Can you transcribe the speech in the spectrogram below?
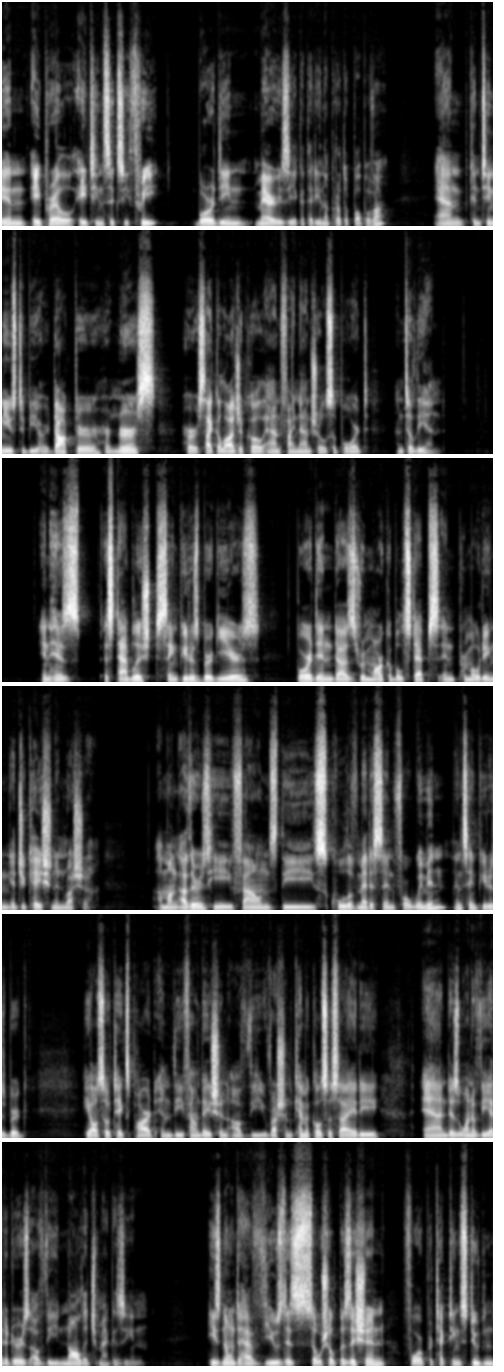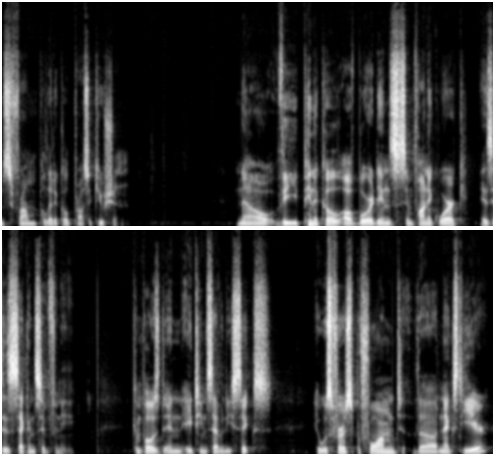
In April 1863, Borodin marries Yekaterina Protopopova and continues to be her doctor, her nurse, her psychological and financial support until the end. In his established St. Petersburg years, Borodin does remarkable steps in promoting education in Russia. Among others, he founds the School of Medicine for Women in St. Petersburg. He also takes part in the foundation of the Russian Chemical Society and is one of the editors of the Knowledge magazine. He's known to have used his social position for protecting students from political prosecution. Now, the pinnacle of Borodin's symphonic work is his Second Symphony. Composed in 1876, it was first performed the next year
